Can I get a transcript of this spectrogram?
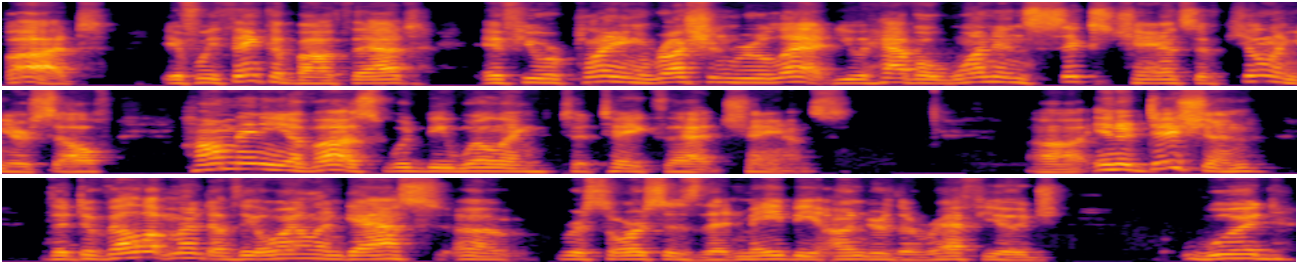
But if we think about that, if you were playing Russian roulette, you have a one in six chance of killing yourself. How many of us would be willing to take that chance? Uh, in addition, the development of the oil and gas uh, resources that may be under the refuge would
